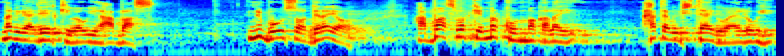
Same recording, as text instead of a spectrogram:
nabiga adeerkii baa u yidhi cabbaas soo dirayoo? Cabbaas warkii markuu maqlay xataa uu istaagi waaye lugihii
